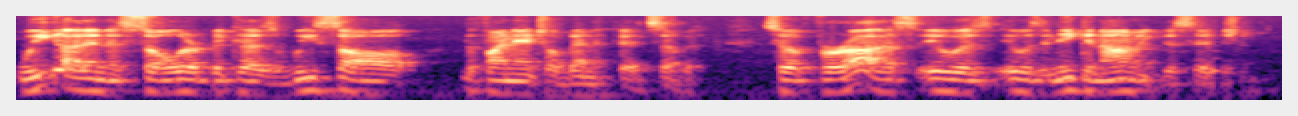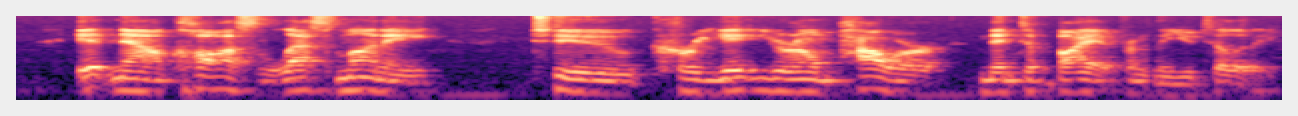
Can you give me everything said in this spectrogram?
we got into solar because we saw the financial benefits of it. So for us, it was it was an economic decision. It now costs less money to create your own power than to buy it from the utility.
